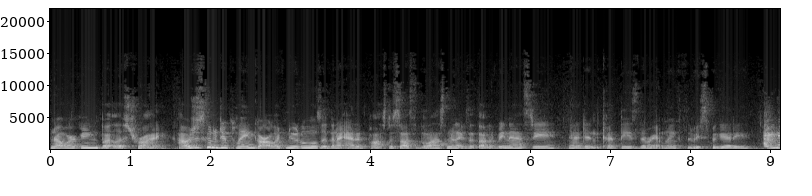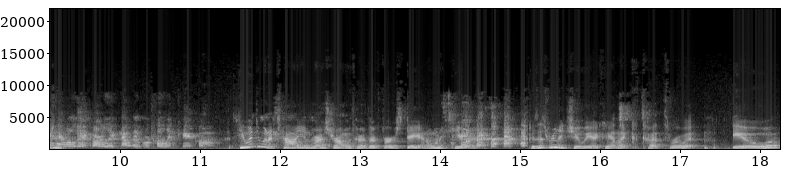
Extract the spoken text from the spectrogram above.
not working, but let's try. I was just gonna do plain garlic noodles and then I added pasta sauce at the last minute because I thought it'd be nasty. And I didn't cut these the right length to be spaghetti. I can have all that garlic. Now Edward Cullen can't come. He went to an Italian restaurant with her their first date. I don't wanna hear it. Cause it's really chewy. I can't like cut through it. Ew.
